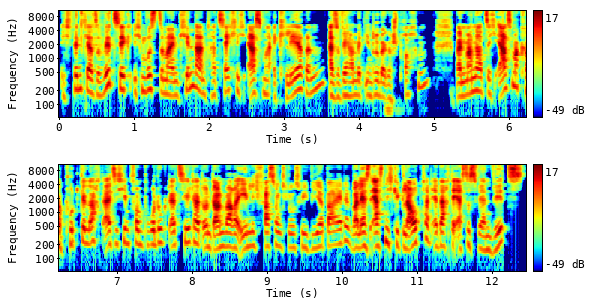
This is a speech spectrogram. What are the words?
ich finde ja so witzig, ich musste meinen Kindern tatsächlich erstmal erklären, also wir haben mit ihnen drüber gesprochen. Mein Mann hat sich erstmal kaputt gelacht, als ich ihm vom Produkt erzählt hat und dann war er ähnlich fassungslos wie wir beide, weil er es erst nicht geglaubt hat. Er dachte erst, es wäre ein Witz.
